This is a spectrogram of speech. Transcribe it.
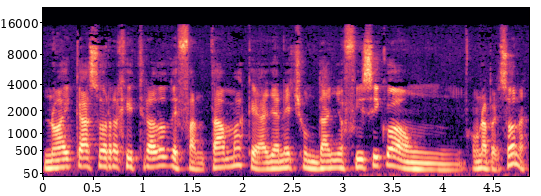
no hay casos registrados de fantasmas que hayan hecho un daño físico a, un, a una persona.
